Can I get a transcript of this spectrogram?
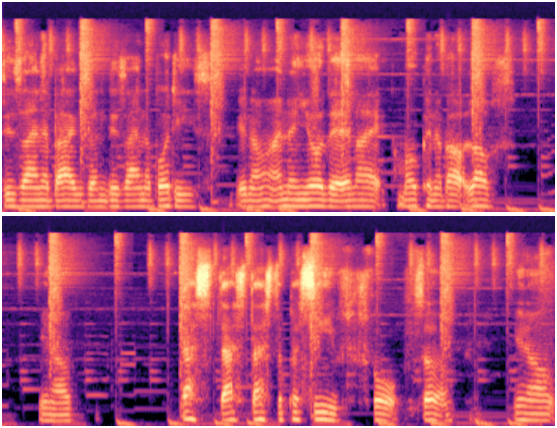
designer bags and designer bodies, you know, and then you're there like moping about love, you know, that's that's that's the perceived thought. So, you know,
